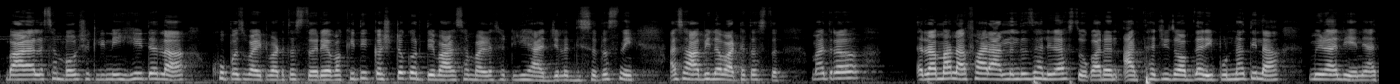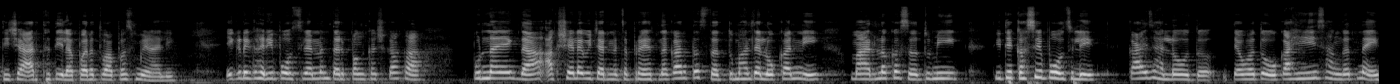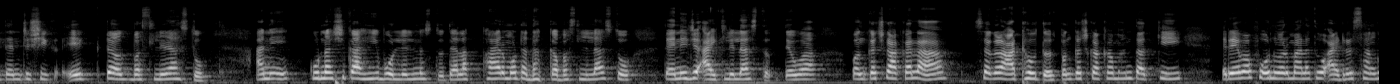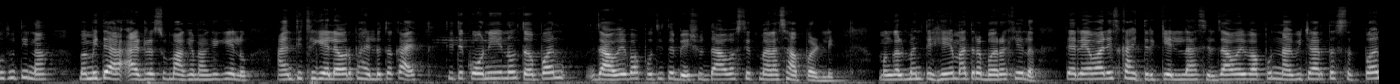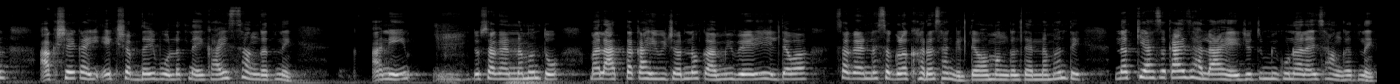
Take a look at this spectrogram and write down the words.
बाळाला सांभाळू शकली नाही. हे त्याला खूपच वाईट वाटत असतं. रेवा किती कष्ट करते बाळ सांभाळण्यासाठी हे आजीला दिसतच नाही असं आबीला वाटत असतं. मात्र रमाला फार आनंद झालेला असतो कारण अर्थाची जबाबदारी पुन्हा तिला मिळाली आणि तिची अर्थ तिला परत वापस मिळाली. इकडे घरी पोहोचल्यानंतर पंकज काका पुन्हा एकदा अक्षयला विचारण्याचा प्रयत्न करत असतात तुम्हाला त्या लोकांनी मारलं कसं? तुम्ही तिथे कसे पोहोचले? काय झालं होतं? तेव्हा तो काहीही सांगत नाही त्यांच्याशी एकटक बसलेला असतो. आणि कुणाशी काहीही बोललेलं नसतो. त्याला फार मोठा धक्का बसलेला असतो. त्याने जे ऐकलेलं असतं तेव्हा पंकज काकाला सगळं आठवतं. पंकज काका म्हणतात की रेवा फोनवर मला तो ॲड्रेस सांगत होती ना मग मी त्या ॲड्रेस मागे मागे गेलो. आणि तिथे गेल्यावर पाहिलं तर काय तिथे कोणीही नव्हतं पण जावे बापू तिथे बेशुद्ध अवस्थेत मला सापडले. मंगल म्हणते हे मात्र बरं केलं. त्या रेवानेच काहीतरी केलेलं असेल. जावई बापूंना विचारत असतात पण अक्षय काही एक शब्दही बोलत नाही काहीच सांगत नाही. आणि तो सगळ्यांना म्हणतो मला आत्ता काही विचारू नका मी वेळ येईल तेव्हा सगळ्यांना सगळं खरं सांगेल. तेव्हा मंगल त्यांना म्हणते नक्की असं काय झालं आहे जे तुम्ही कुणालाही सांगत नाही?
